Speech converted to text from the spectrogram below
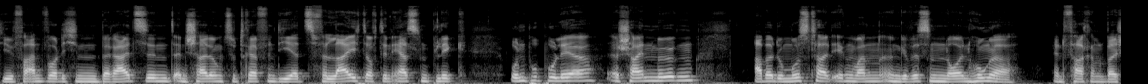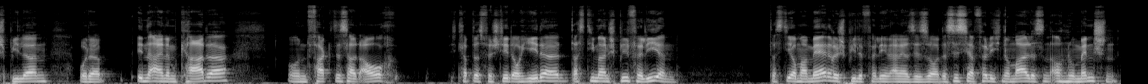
die Verantwortlichen bereit sind, Entscheidungen zu treffen, die jetzt vielleicht auf den ersten Blick unpopulär erscheinen mögen. Aber du musst halt irgendwann einen gewissen neuen Hunger entfachen bei Spielern oder in einem Kader. Und Fakt ist halt auch, ich glaube, das versteht auch jeder, dass die mal ein Spiel verlieren. Dass die auch mal mehrere Spiele verlieren in einer Saison. Das ist ja völlig normal, das sind auch nur Menschen.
